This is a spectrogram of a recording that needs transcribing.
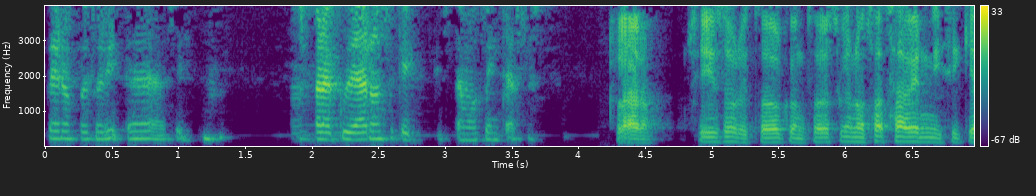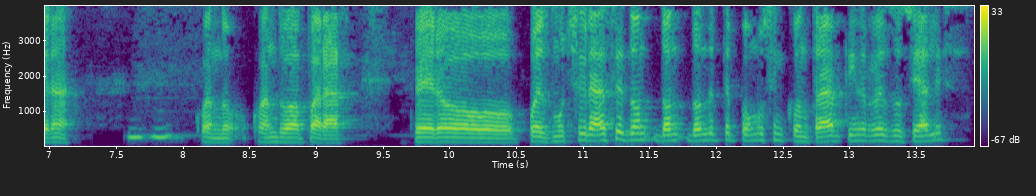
Pero pues ahorita sí, para cuidarnos que estamos en casa. Claro, sí, sobre todo con todo esto que no saben ni siquiera cuándo, cuándo va a parar. Pero pues muchas gracias. ¿Dónde, te podemos encontrar? ¿Tienes redes sociales?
